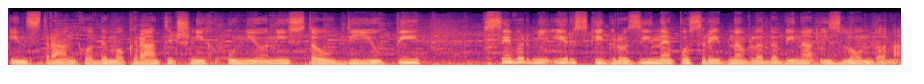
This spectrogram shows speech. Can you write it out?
in stranko demokratičnih unionistov DUP, Severni Irski grozi neposredna vladavina iz Londona.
